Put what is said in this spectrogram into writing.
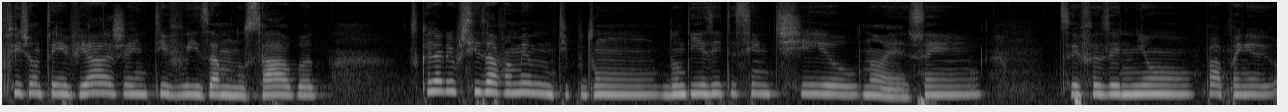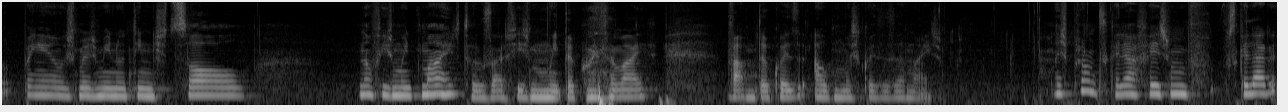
fiz ontem a viagem, tive exame no sábado, se calhar eu precisava mesmo, tipo, de um, de um diazito assim de chill, não é? Sem, sem fazer nenhum. Pá, apanhei, os meus minutinhos de sol, não fiz muito mais, estou a usar, fiz muita coisa a mais. Vá, muita coisa, algumas coisas a mais. Mas pronto, se calhar fez-me. Se calhar,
